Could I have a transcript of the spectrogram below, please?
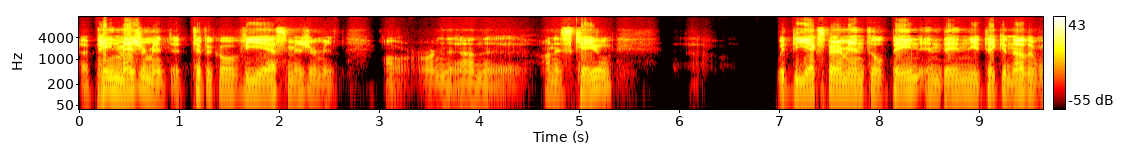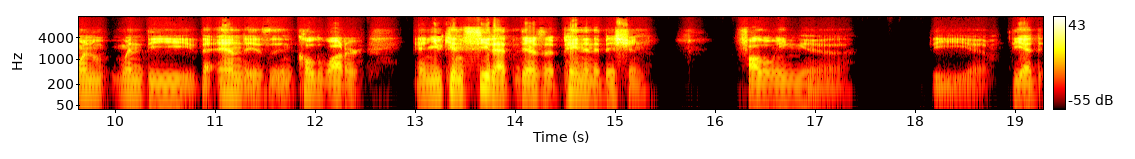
a pain measurement, a typical VAS measurement, or, on, on, a, on a scale, with the experimental pain and then you take another one when the the end is in cold water and you can see that there's a pain inhibition following uh, the uh, the ad-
